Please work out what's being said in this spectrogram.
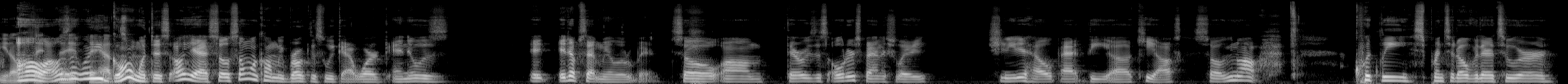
you know. Oh, they- I was they- like, where are you have this going with this? Oh yeah, so someone called me broke this week at work, and it was, it it upset me a little bit. So um, there was this older Spanish lady. She needed help at the uh, kiosk. So you know, I quickly sprinted over there to her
